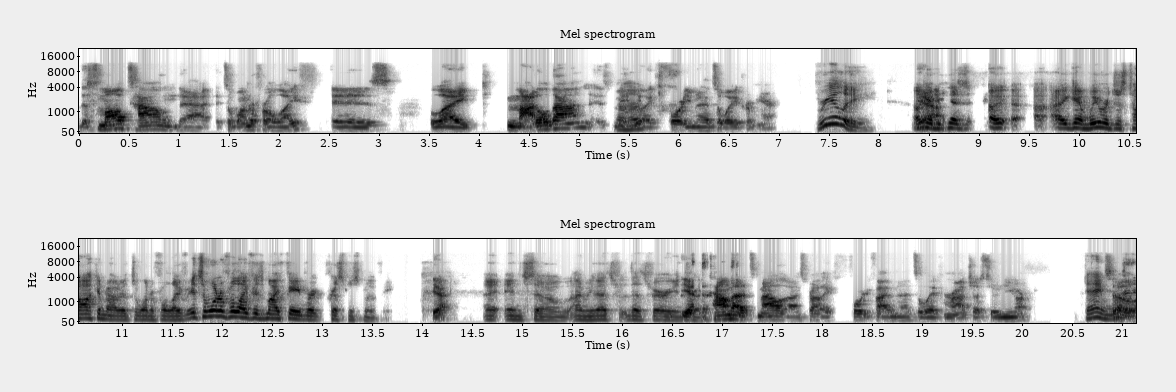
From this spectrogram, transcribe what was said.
the small town that it's a wonderful life is like modeled on is maybe Uh-huh. like 40 minutes away from here Really? Okay, Yeah. because uh, uh, again, we were just talking about It's a Wonderful Life. It's a Wonderful Life is my favorite Christmas movie. Yeah. And so, I mean, that's that's very interesting. yeah the town that it's modeled on is probably like 45 minutes away from rochester new york Dang, so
